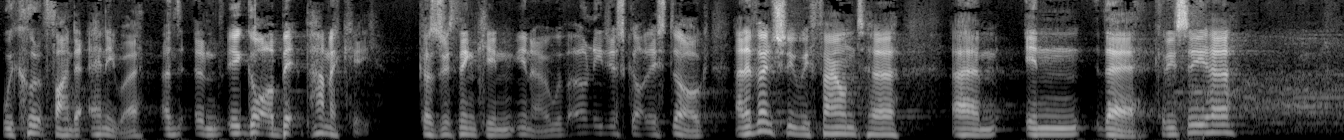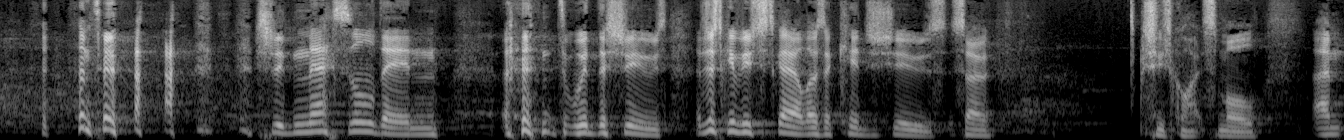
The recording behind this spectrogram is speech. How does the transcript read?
We couldn't find her anywhere. And, and it got a bit panicky because we're thinking, you know, we've only just got this dog. And eventually we found her um, in there. Can you see her? She'd nestled in with the shoes. I'll just give you scale, those are kids' shoes, so she's quite small. Um,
